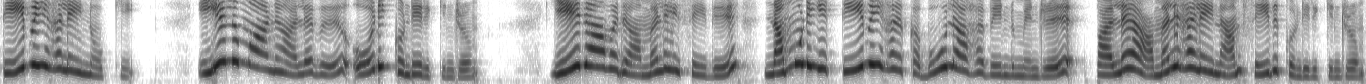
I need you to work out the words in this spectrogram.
தேவைகளை நோக்கி இயலுமான அளவு ஓடிக்கொண்டிருக்கின்றோம். ஏதாவது அமலை செய்து நம்முடைய தேவைகள் கபூலாக வேண்டுமென்று பல அமல்களை நாம் செய்து கொண்டிருக்கின்றோம்.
